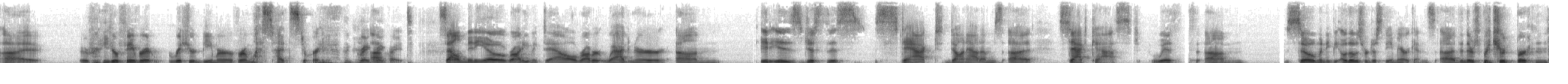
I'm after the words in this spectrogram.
uh, your favorite Richard Beymer from West Side Story. great, great, great. Sal Mineo, Roddy McDowall, Robert Wagner, um, it is just this stacked Don Adams uh, stacked cast with um, so many people. Oh, those were just the Americans. Uh, then there's Richard Burton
